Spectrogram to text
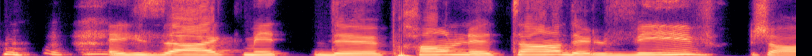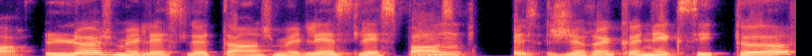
exact. Mais de prendre le temps de le vivre, genre, là, je me laisse le temps, je me laisse l'espace, mm. je reconnais que c'est tough.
